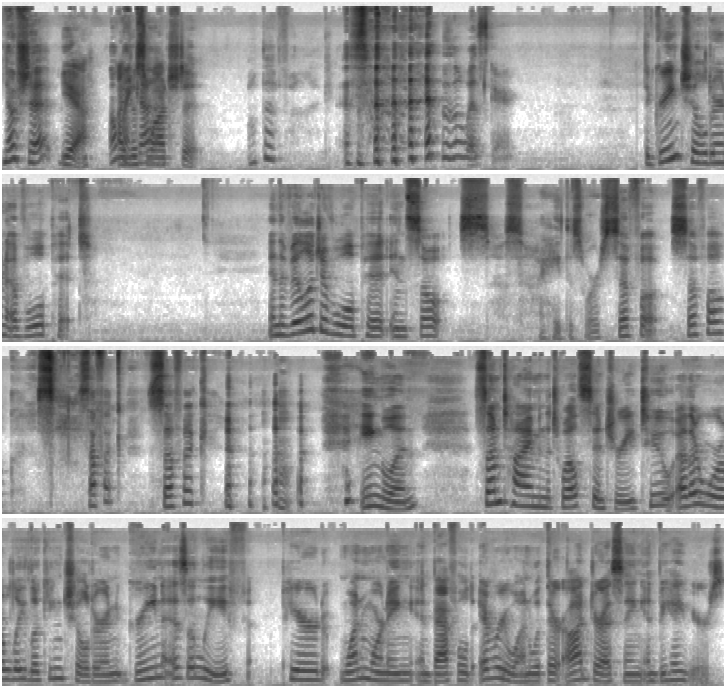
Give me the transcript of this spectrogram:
No shit. Yeah, Oh I just God. watched it. What the fuck? It's a whisker. The Green Children of Woolpit. In the village of Woolpit in so, S- I hate this word Suffolk Suffolk Suffolk? Suffolk, England. Sometime in the 12th century, two otherworldly looking children, green as a leaf, appeared one morning and baffled everyone with their odd dressing and behaviors.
